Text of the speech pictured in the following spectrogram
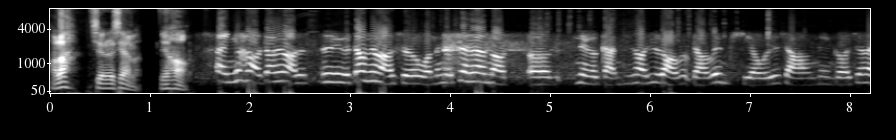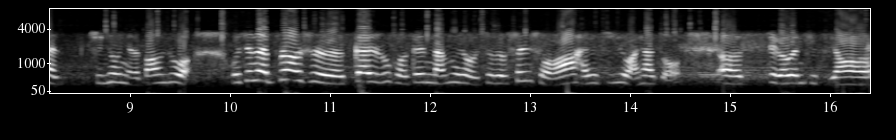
好了，接热线了。你好，哎，你好，张明老师，那个张明老师，我那个现在呢，呃，那个感情上遇到点问题，我就想那个现在寻求你的帮助。我现在不知道是该如何跟男朋友就是分手啊，还是继续往下走，呃，这个问题比较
